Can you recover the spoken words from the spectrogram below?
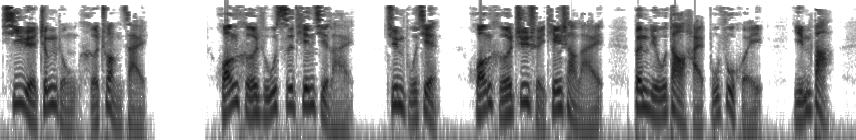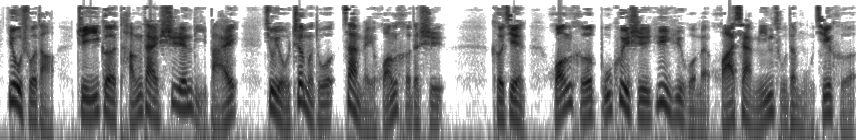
西岳峥嵘何壮哉！黄河如斯天际来，君不见。黄河之水天上来，奔流到海不复回。”吟罢，又说道：“只一个唐代诗人李白，就有这么多赞美黄河的诗。”可见黄河不愧是孕育我们华夏民族的母亲河。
